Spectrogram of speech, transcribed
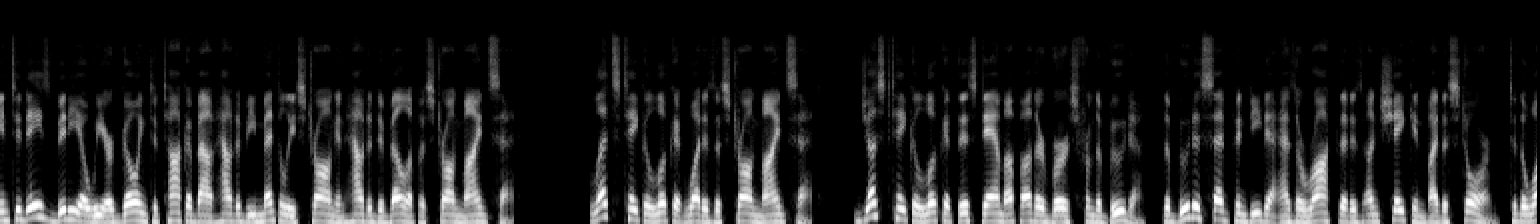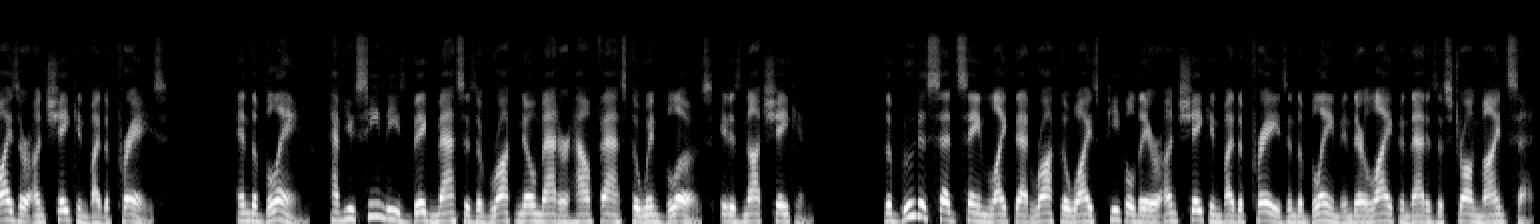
In today's video we are going to talk about how to be mentally strong and how to develop a strong mindset. Let's take a look at what is a strong mindset. Just take a look at this Dhammapada verse from the Buddha. The Buddha said Pandita as a rock that is unshaken by the storm, to the wise are unshaken by the praise. And the blame. Have you seen these big masses of rock no matter how fast the wind blows, it is not shaken. The Buddha said same like that rock the wise people they are unshaken by the praise and the blame in their life and that is a strong mindset.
